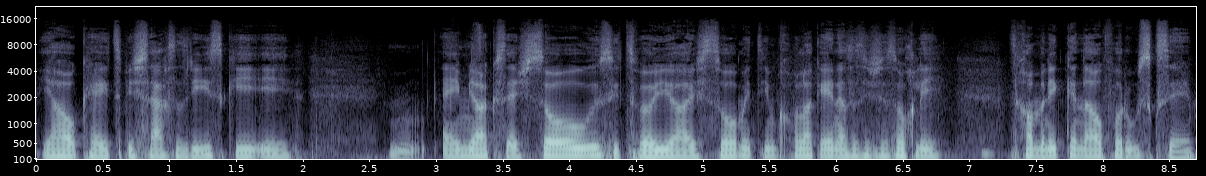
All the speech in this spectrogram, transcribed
ja, okay, jetzt bist du 36, in einem Jahr siehst du so aus, in zwei Jahren ist es so mit deinem Kollagen. Also es ist so ein bisschen, das kann man nicht genau voraussehen.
